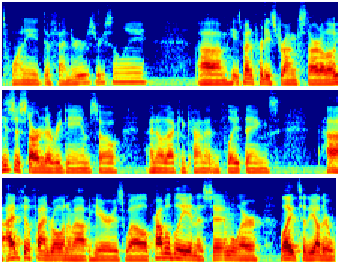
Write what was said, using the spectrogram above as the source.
20 defenders recently. Um, he's been a pretty strong start, although he's just started every game, so I know that can kind of inflate things. Uh, I'd feel fine rolling him out here as well, probably in a similar light to the other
